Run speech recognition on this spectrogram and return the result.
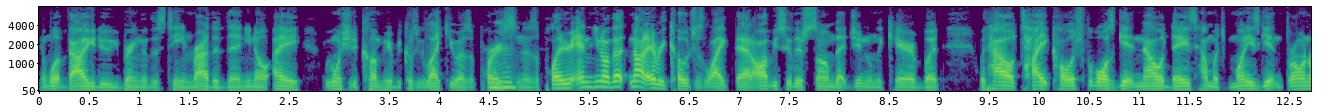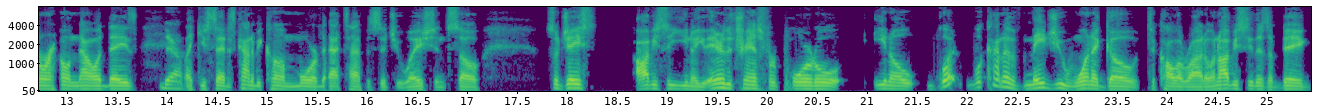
and what value do you bring to this team, rather than you know, hey, we want you to come here because we like you as a mm-hmm. person, mm-hmm. as a player, and you know that not every coach is like that. Obviously, there's some that genuinely care, but with how tight college football is getting nowadays, how much money's getting thrown around nowadays, yeah, like you said, it's kind of become more of that type of situation. So, so Jace, obviously, you know, you enter the transfer portal. You know, what what kind of made you want to go to Colorado? And obviously, there's a big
